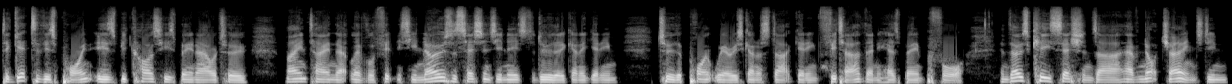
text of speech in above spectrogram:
to get to this point is because he's been able to maintain that level of fitness. He knows the sessions he needs to do that are going to get him to the point where he's going to start getting fitter than he has been before. And those key sessions are, have not changed in,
